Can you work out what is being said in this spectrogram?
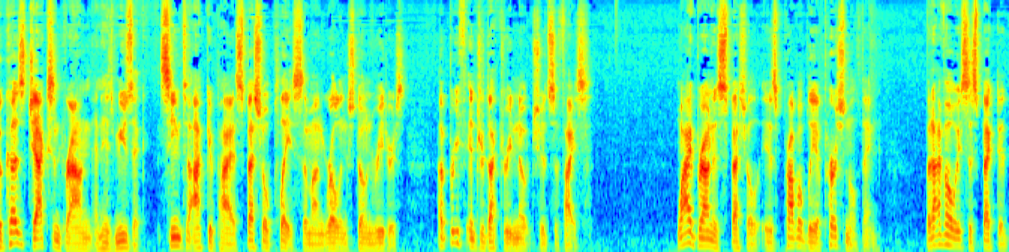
Because Jackson Browne and his music seem to occupy a special place among Rolling Stone readers, a brief introductory note should suffice. Why Browne is special is probably a personal thing, but I've always suspected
